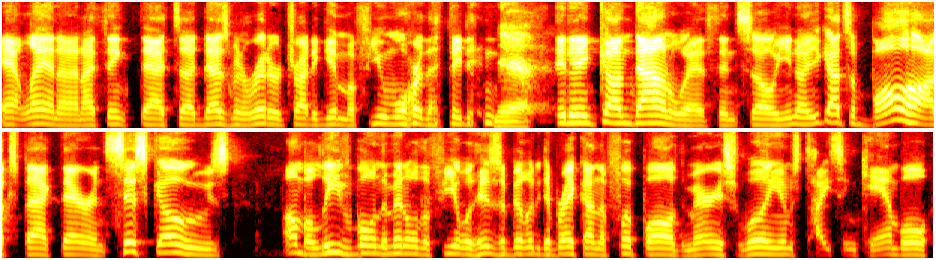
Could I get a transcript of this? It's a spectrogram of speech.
Atlanta. And I think that uh, Desmond Ridder tried to give them a few more that they didn't yeah. they didn't come down with. And so you know you got some ball hawks back there, and Cisco who's unbelievable in the middle of the field with his ability to break on the football. Demarius Williams, Tyson Campbell,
